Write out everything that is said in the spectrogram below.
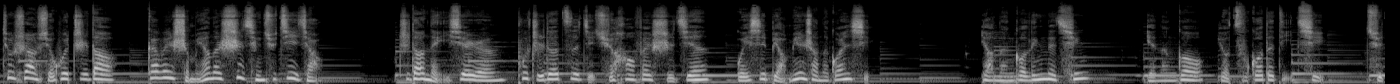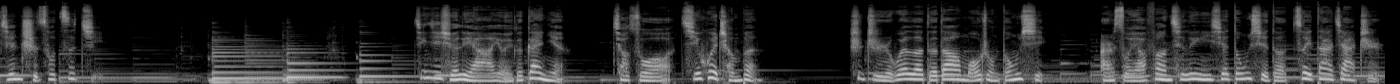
就是要学会知道该为什么样的事情去计较，知道哪一些人不值得自己去耗费时间维系表面上的关系。要能够拎得清，也能够有足够的底气去坚持做自己。经济学里啊有一个概念叫做机会成本，是指为了得到某种东西而所要放弃另一些东西的最大价值。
